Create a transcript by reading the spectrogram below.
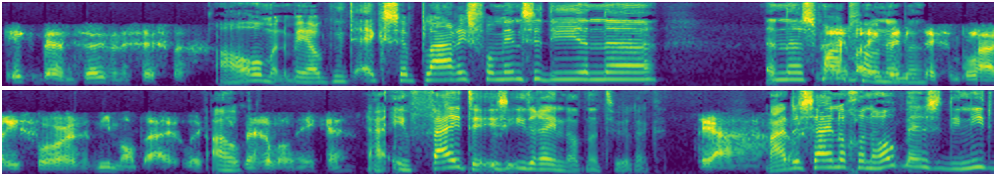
Ik ben 67. Oh, maar dan ben je ook niet exemplarisch voor mensen die een, eh, een eh, Maar, smartphone maar ik ben hebben. niet exemplarisch voor niemand eigenlijk. Oh. Ik ben gewoon ik, hè? Ja, in feite is iedereen dat natuurlijk. Ja. Maar er zijn nog een hoop mensen die niet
